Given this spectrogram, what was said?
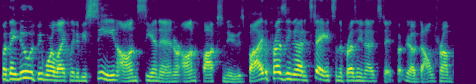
but they knew it would be more likely to be seen on CNN or on Fox News by the president of the United States and the president of the United States, you know, Donald Trump.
